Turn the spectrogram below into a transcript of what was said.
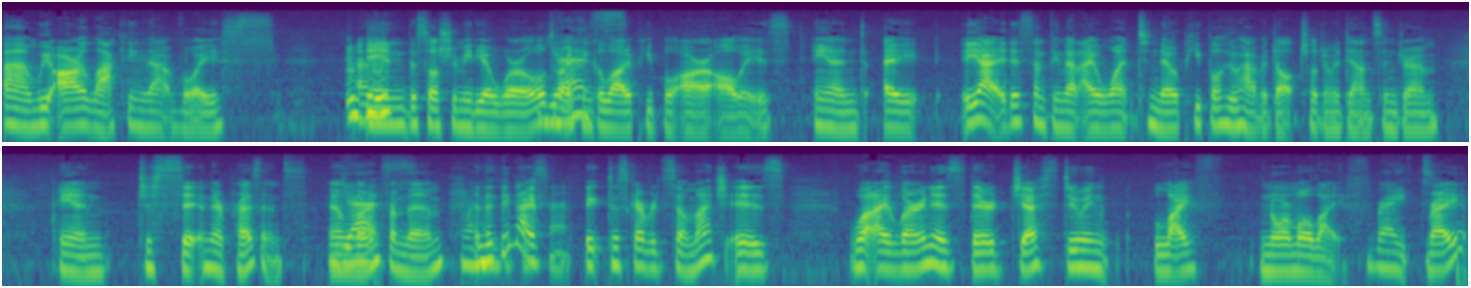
um, we are lacking that voice in the social media world, where I think a lot of people are always, and I yeah, it is something that I want to know people who have adult children with Down syndrome and just sit in their presence and learn from them. And the thing I've discovered so much is what I learn is they're just doing life normal life. Right. Right?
